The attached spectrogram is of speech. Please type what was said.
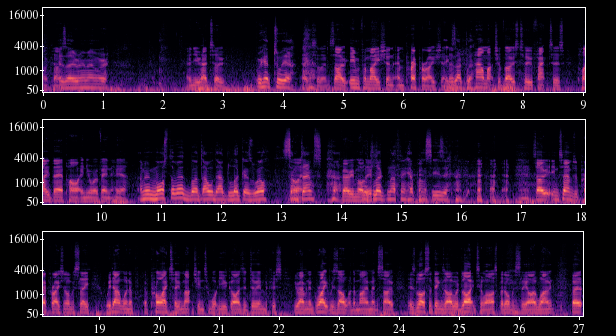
Okay. as I remember. And you had two. We had two, yeah. Excellent. So information and preparation. And Exactly. how much of those two factors played their part in your event here? I mean, most of it, but I would add luck as well. Sometimes. Very With modest. luck, nothing happens easy. So in terms of preparation, obviously we don't want to pry too much into what you guys are doing because you're having a great result at the moment. So there's lots of things I would like to ask, but obviously I won't. But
